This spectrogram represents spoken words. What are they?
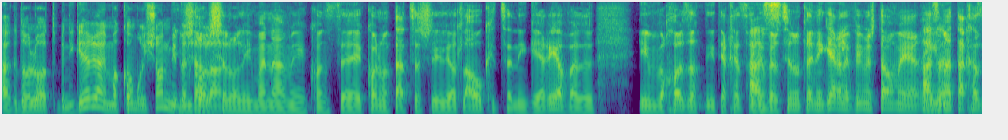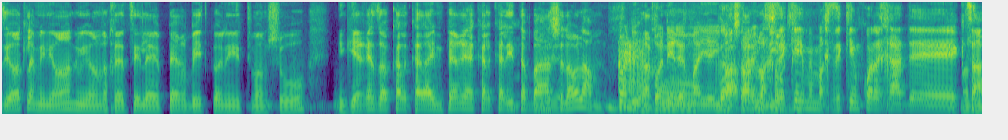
הגדולות בניגריה הם מקום ראשון מבין אפשר כל ה... שלא להימנע מקונוטציה שליליות לעוקץ הניגרי, אבל אם בכל זאת נתייחס רגע ברצינות לניגריה, לפי מה שאתה אומר, אם אני- התחזיות למיליון עד מיליון וחצי לפר ביטקוין יתממשו, ניגריה זו הכלכלה, האימפריה הכלכלית הבאה של העולם. בוא נראה מה יהיה עם לא, עכשיו עם הם. מחזיקים, הם מחזיקים כל אחד אה, קצת.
